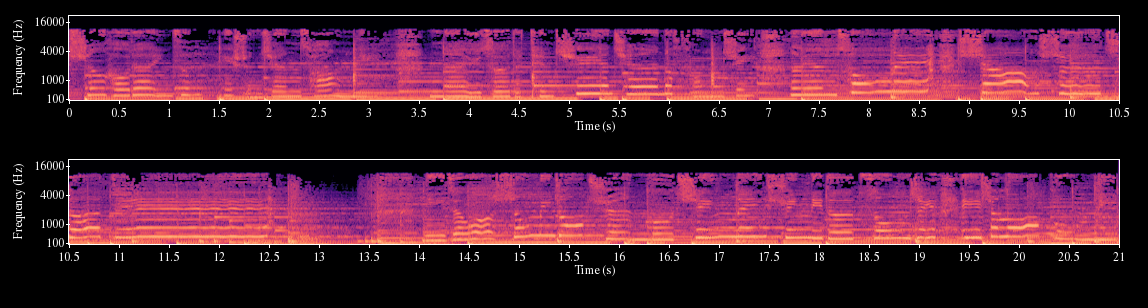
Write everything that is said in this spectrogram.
身后的影子一瞬间藏匿。难预测的天气，眼前的风景，连同你消失彻底。你在我生命中全部清零，寻你的踪迹已闪落不明。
